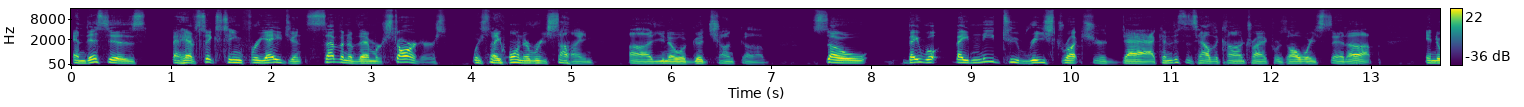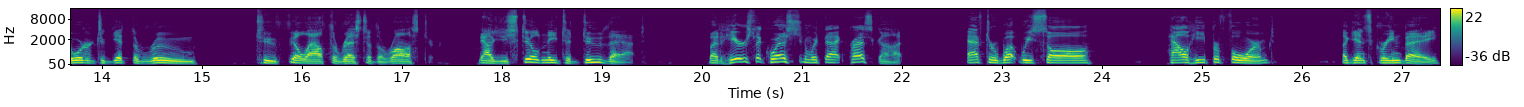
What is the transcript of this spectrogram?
And this is they have 16 free agents. Seven of them are starters, which they want to resign. Uh, you know, a good chunk of. So they will. They need to restructure Dak, and this is how the contract was always set up, in order to get the room to fill out the rest of the roster. Now you still need to do that, but here's the question with Dak Prescott: after what we saw how he performed against Green Bay.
